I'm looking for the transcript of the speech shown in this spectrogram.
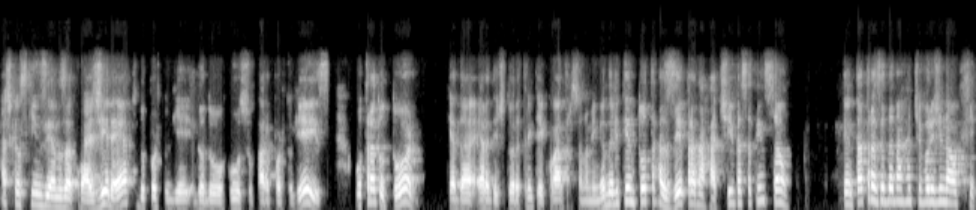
acho que uns 15 anos atrás, direto do português, do, do russo para o português, o tradutor, que é da, era da editora 34, se eu não me engano, ele tentou trazer para a narrativa essa tensão. Tentar trazer da narrativa original, que,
